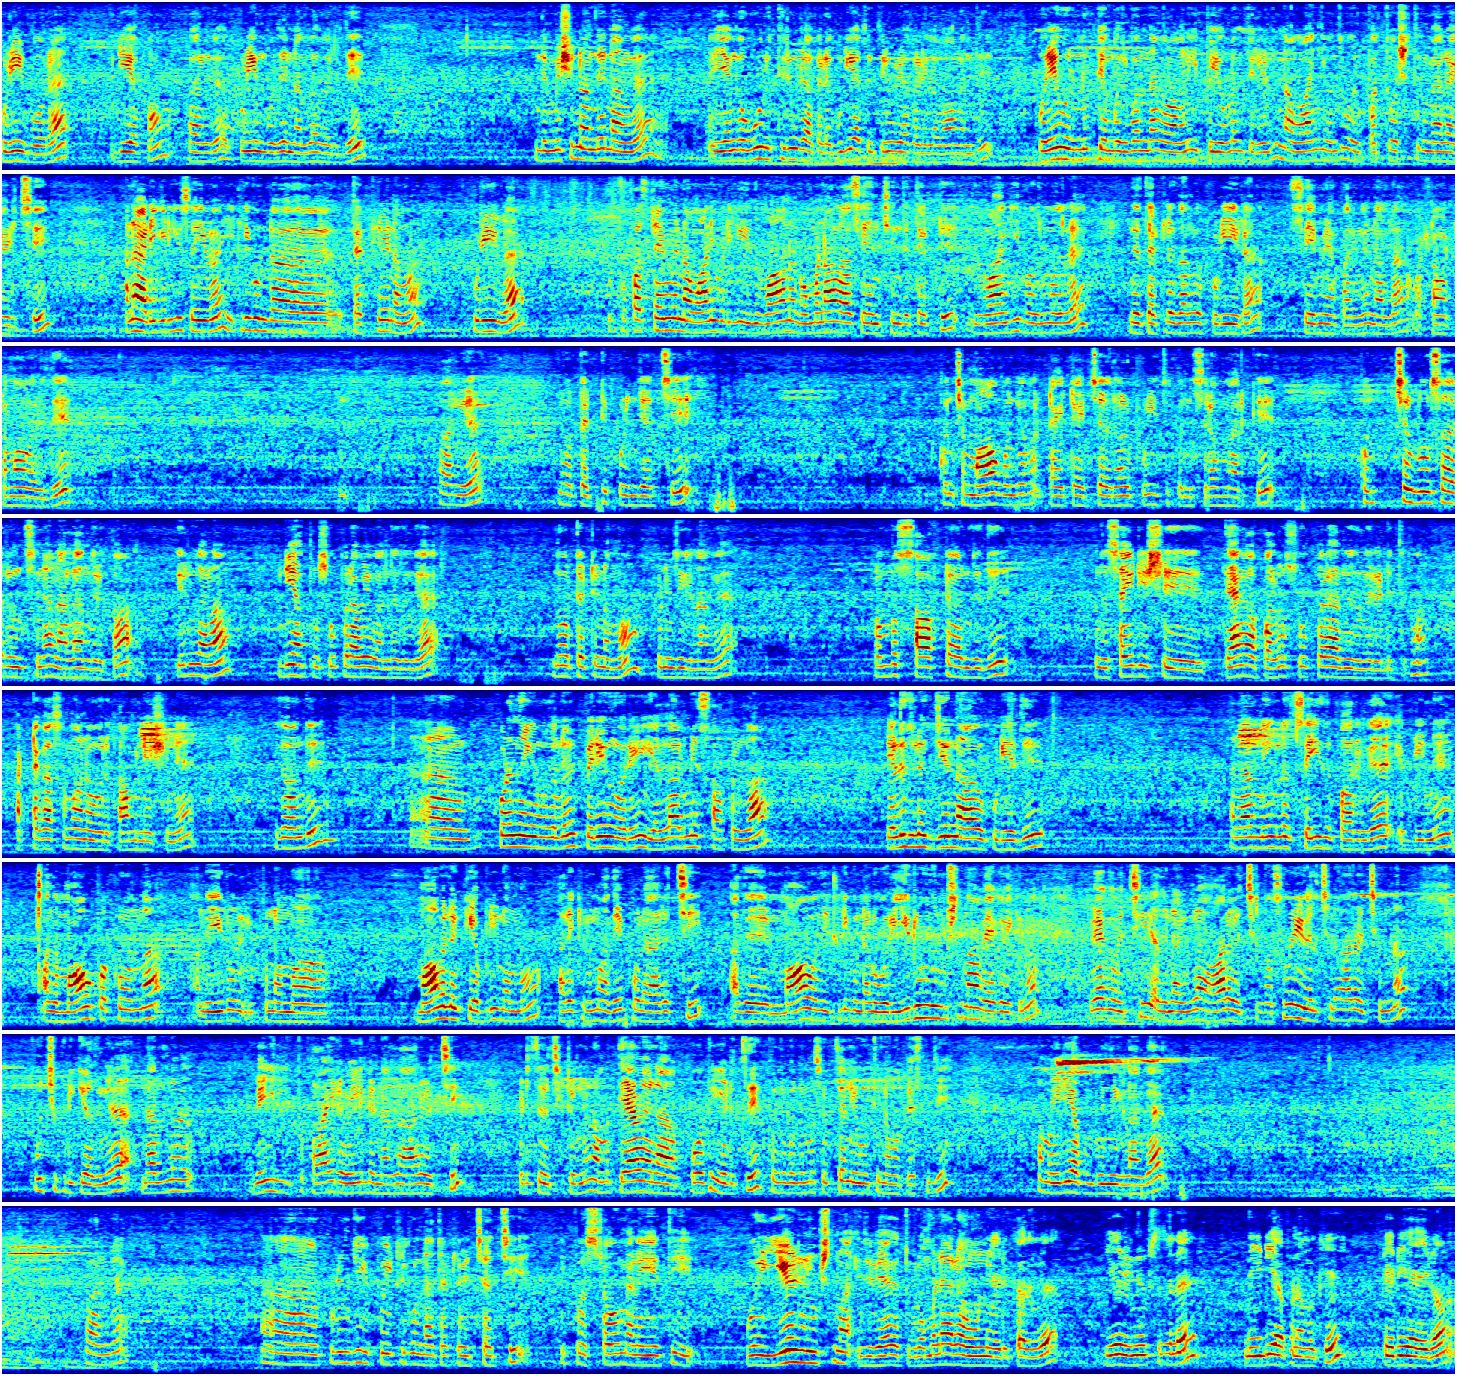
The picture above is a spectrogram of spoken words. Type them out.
புழிய போகிறேன் இடியாப்பம் பாருங்கள் புழியும் போதே நல்லா வருது. இந்த மிஷின் வந்து நாங்கள் எங்கள் ஊர் திருவிழா கடை குடியாத்து திருவிழா கடையில் வாங்கினது. ஒரே ஒரு நூற்றி ஐம்பது ரூபான்னு தாங்க வாங்கினேன். இப்போ எவ்வளோன்னு தெரியல. நான் வாங்கி வந்து ஒரு பத்து வருஷத்துக்கு மேலே ஆயிடுச்சு. ஆனால் அடிக்கடிக்கு செய்வேன். இட்லி குண்டா தட்டிலே நம்ம புழிவேன். இப்போ ஃபஸ்ட் டைம் நான் வாணிபடிக்கு இது வாங்கணும். ரொம்ப நாள் ஆசையாக இருந்துச்சு இந்த தட்டு. இது வாங்கி முதல் முதல்ல இந்த தட்டில் தாங்க புழியிறேன். சேமியா பாருங்கள் நல்லா வட்டம் வட்டமாக வருது. பாருங்கள் இன்னொரு தட்டு புழிஞ்சாச்சு. கொஞ்சம் மாவு கொஞ்சம் டைட் ஆகிடுச்சு அதனால் புழியத்துக்கு கொஞ்சம் சிரமமாக இருக்குது கொஞ்சம் லூஸாக இருந்துச்சுன்னா நல்லா இருந்திருக்கும். இருந்தாலும் இடியாப்பம் சூப்பராகவே வந்ததுங்க. இன்னொரு தட்டு நம்ம பிழிஞ்சிக்கலாங்க. ரொம்ப சாஃப்டாக இருந்தது. இந்த சைட் டிஷ்ஷு தேங்காய் பாலும் சூப்பராக இருந்ததுங்க ரெண்டுத்துக்கும். அட்டகாசமான ஒரு காம்பினேஷனு இதை வந்து குழந்தைங்க முதல்ல பெரியவங்க வரையும் எல்லாருமே சாப்பிட்லாம். எளிதில் ஜீரணம் ஆகக்கூடியது. அதனால் நீங்களும் செய்து பாருங்கள் எப்படின்னு. அந்த மாவு பக்குவம் தான் அந்த இரு இப்போ நம்ம மாவிளக்கு எப்படி நம்ம அரைக்கணுமோ அதே போல் அரைச்சி அதை மாவு வந்து இட்லி குண்டால ஒரு இருபது நிமிஷம் தான் வேக வைக்கணும். வேக வச்சு அது நல்லா ஆற வச்சிடலாம் சூரிய வெளிச்சில் ஆற வச்சோம்னா பூச்சி பிடிக்காதுங்க. நல்லா வெயில் இப்போ காயிற வெயிலில் நல்லா ஆற வச்சு எடுத்து வச்சுக்கிட்டோம்னா நம்ம தேவையான போது எடுத்து கொஞ்சம் கொஞ்சமாக சுடு தண்ணி ஊற்றி நம்ம பிசைஞ்சு நம்ம இடியாப்பம் புரிஞ்சிக்கலாங்க பாருங்கள் புழிஞ்சு இப்போ இட்லி குண்டா தட்டை வச்சாச்சு. இப்போ ஸ்டவ் மேலே ஏற்றி ஒரு ஏழு நிமிஷம் தான் இது வேகத்துக்கு. ரொம்ப நேரம் ஒன்றும் எடுக்காதுங்க. ஏழு நிமிஷத்தில் இந்த இடியாப்பம் நமக்கு ரெடி ஆகிடும்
